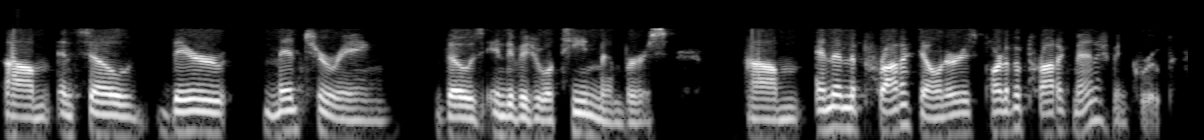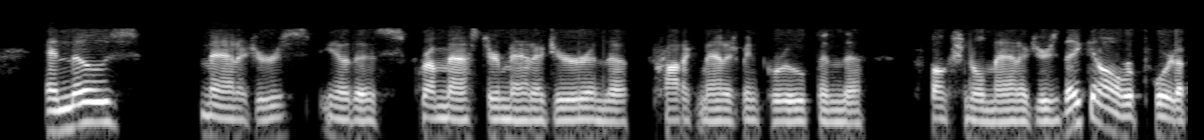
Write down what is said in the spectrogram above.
um, and so they're mentoring those individual team members. Um, and then the product owner is part of a product management group, and those managers, you know, the Scrum Master manager and the product management group and the functional managers, they can all report up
